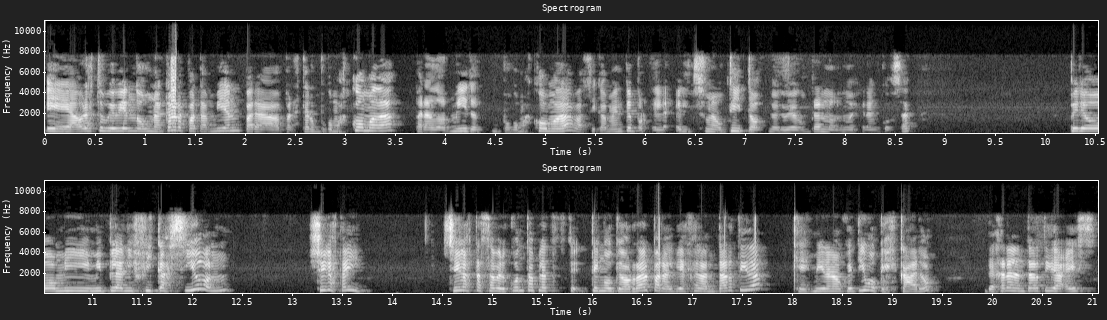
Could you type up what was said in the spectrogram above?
eh, ahora estoy viendo una carpa también para, estar un poco más cómoda, para dormir un poco más cómoda, básicamente, porque es un autito lo que voy a comprar, no, es gran cosa. Pero mi, planificación llega hasta ahí. Llega hasta saber cuánta plata tengo que ahorrar para el viaje a la Antártida, que es mi gran objetivo, que es caro. Viajar a la Antártida es...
